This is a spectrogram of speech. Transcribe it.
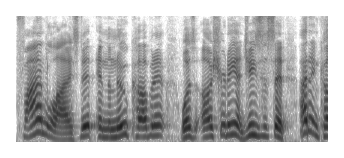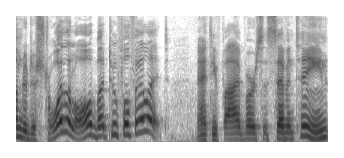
finalized it, and the new covenant was ushered in. Jesus said, I didn't come to destroy the law, but to fulfill it. Matthew 5 verses 17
